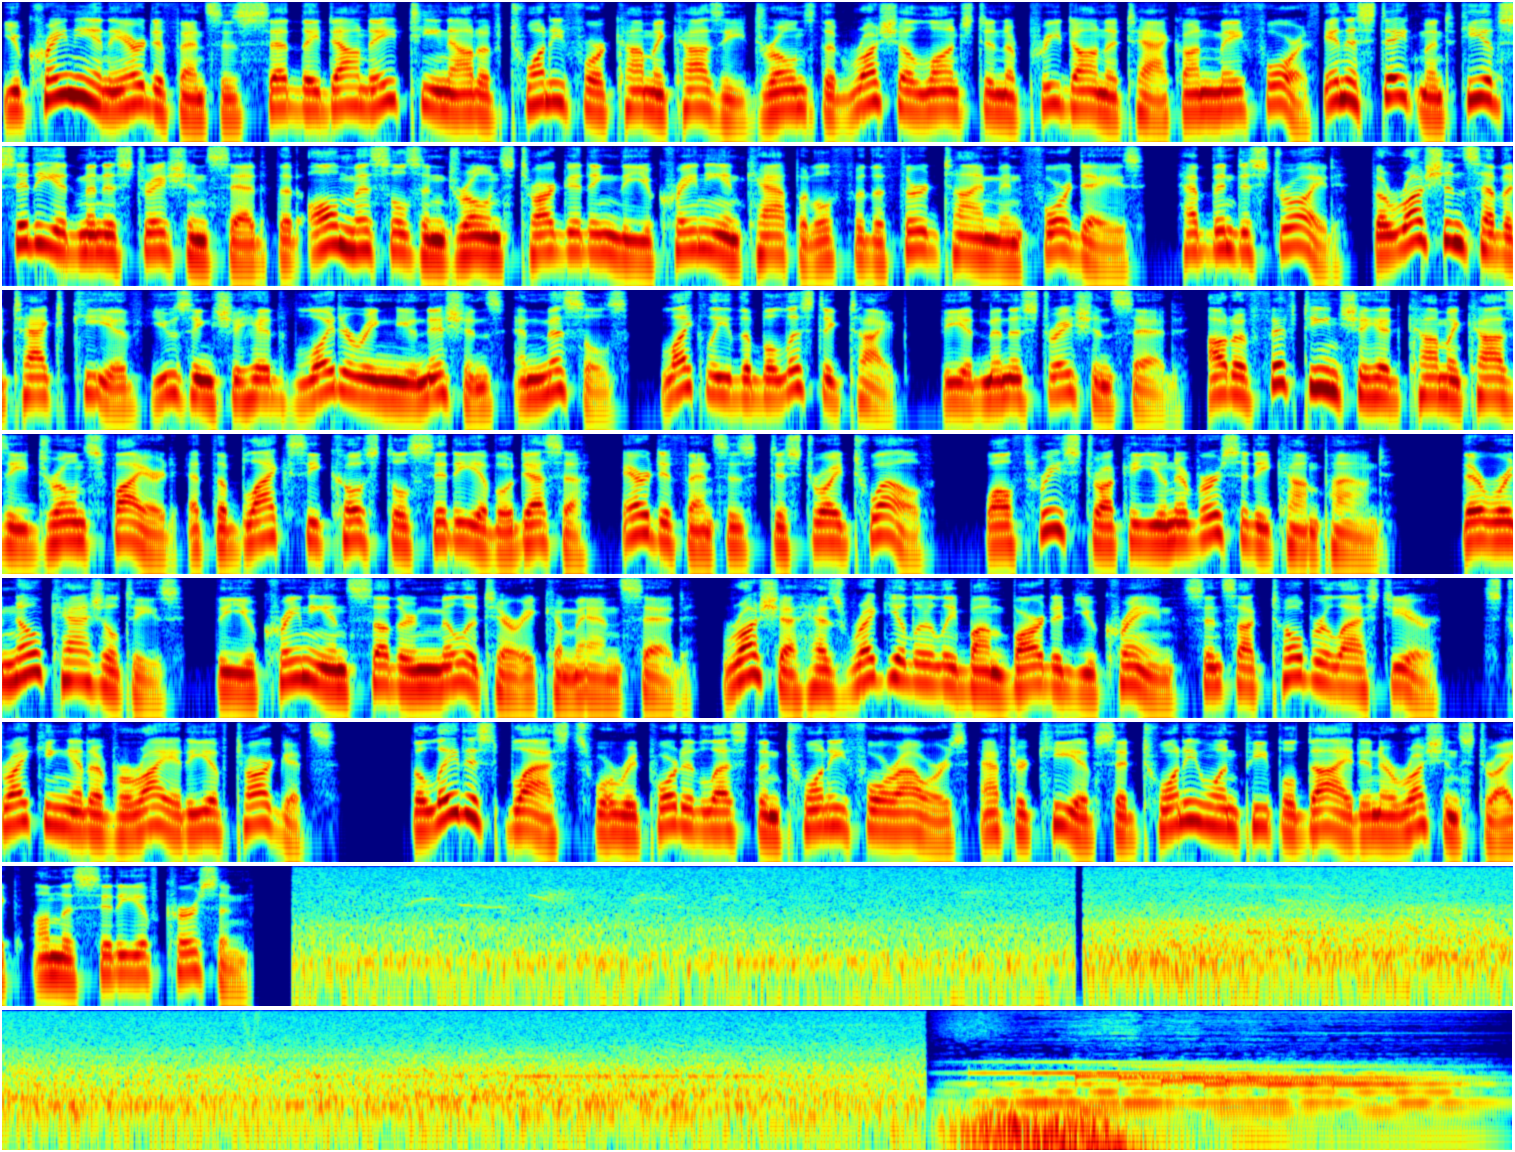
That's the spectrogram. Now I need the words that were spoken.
Ukrainian air defenses said they downed 18 out of 24 kamikaze drones that Russia launched in a pre dawn attack on May 4. In a statement, Kiev city administration said that all missiles and drones targeting the Ukrainian capital for the third time in four days have been destroyed. The Russians have attacked Kiev using Shahed loitering munitions and missiles, likely the ballistic type, the administration said. Out of 15 Shahed kamikaze drones fired at the Black Sea coastal city of Odessa, air defenses destroyed 12, while three struck a university compound. There were no casualties, the Ukrainian Southern Military Command said. Russia has regularly bombarded Ukraine since October last year, striking at a variety of targets. The latest blasts were reported less than 24 hours after Kiev said 21 people died in a Russian strike on the city of Kherson.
